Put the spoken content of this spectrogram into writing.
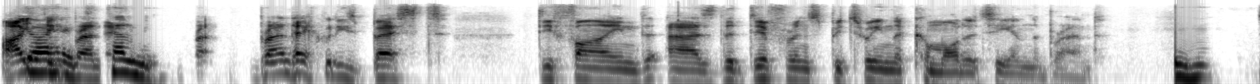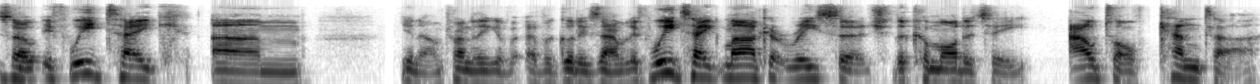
I go think ahead, brand, tell me. brand equity is best defined as the difference between the commodity and the brand. Mm-hmm. So if we take, um, you know, I'm trying to think of, of a good example. If we take market research, the commodity out of Kantar,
